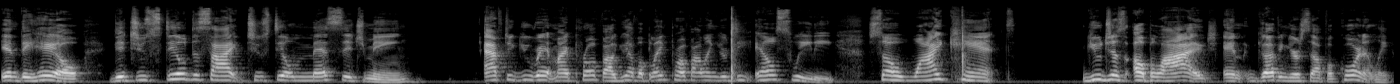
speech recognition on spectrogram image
in the hell did you still decide to still message me after you read my profile? You have a blank profile in your DL, sweetie. So why can't you just oblige and govern yourself accordingly.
